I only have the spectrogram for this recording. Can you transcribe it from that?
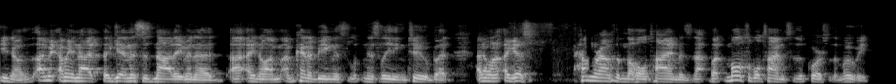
you know i mean i mean not again this is not even a i know i'm, I'm kind of being this misleading too but i don't i guess hung around with them the whole time is not but multiple times through the course of the movie.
